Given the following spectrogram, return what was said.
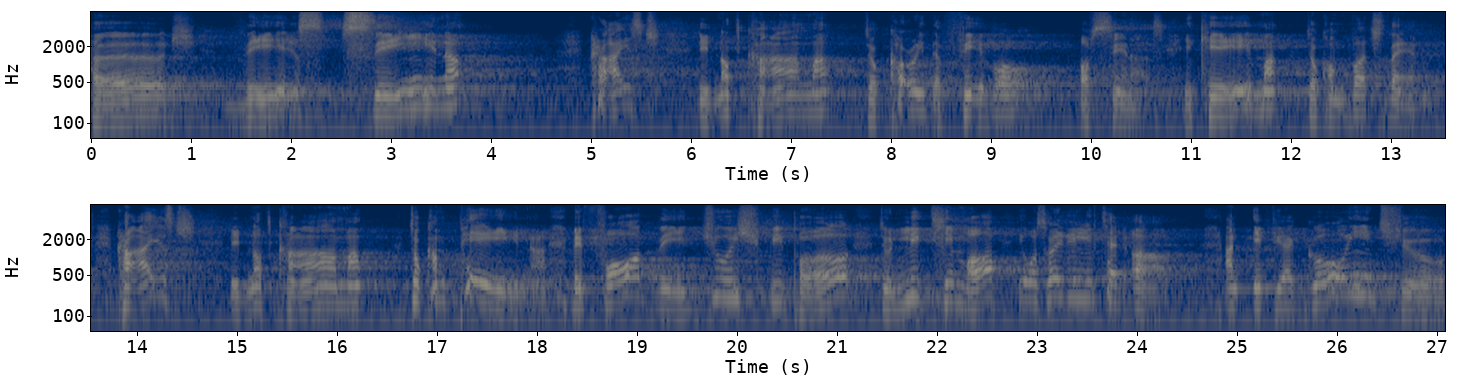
heard this saying? Christ did not come to curry the favor of sinners. He came to convert them. Christ did not come to campaign before the Jewish people to lift him up. He was already lifted up. And if you're going to,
